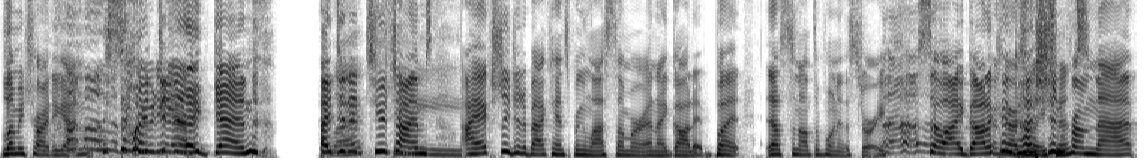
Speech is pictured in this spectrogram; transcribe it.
let me try it again. So I it did it again. I did it two times. I actually did a back handspring last summer and I got it, but that's not the point of the story. So I got a concussion from that.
